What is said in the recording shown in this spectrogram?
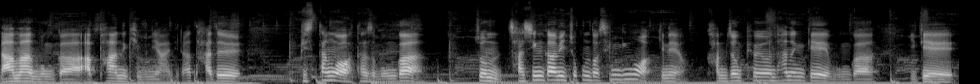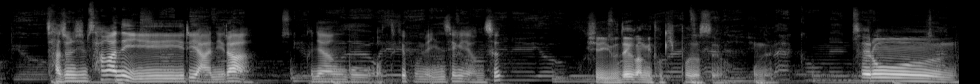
나만 뭔가 아파하는 기분이 아니라 다들 비슷한 것 같아서 뭔가 좀 자신감이 조금 더 생긴 것 같긴 해요. 감정 표현하는 게 뭔가 이게 자존심 상하는 일이 아니라 그냥 뭐 어떻게 보면 인생의 연습? 확실히 유대감이 더 깊어졌어요 오늘 새로운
